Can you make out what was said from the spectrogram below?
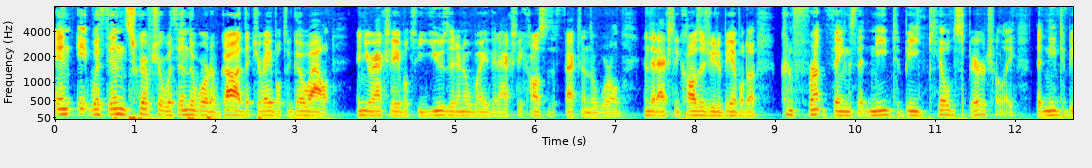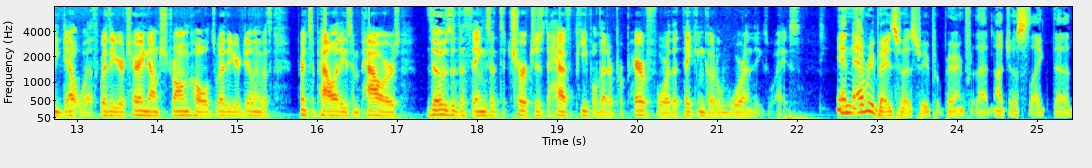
in it within scripture within the word of god that you're able to go out and you're actually able to use it in a way that actually causes effect in the world and that actually causes you to be able to confront things that need to be killed spiritually that need to be dealt with whether you're tearing down strongholds whether you're dealing with principalities and powers those are the things that the church is to have people that are prepared for that they can go to war in these ways. And everybody's supposed to be preparing for that, not just like the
